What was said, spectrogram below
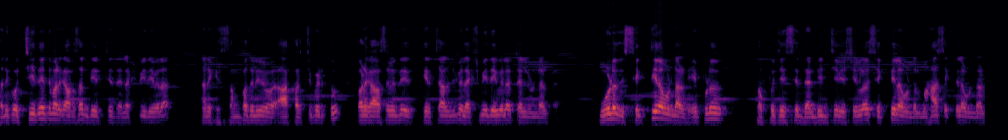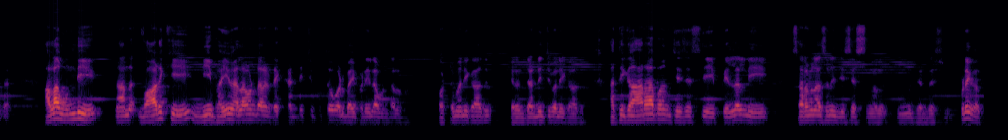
పనికి వచ్చేదైతే వాడికి అవసరం తీర్చేది లక్ష్మీదేవిలా. మనకి సంపదని ఆ ఖర్చు పెడుతూ వాడికి అవసరమైతే తీర్చాలని చెప్పి లక్ష్మీదేవిలా తల్లి ఉండాలట మూడోది శక్తిలా ఉండాలట. ఎప్పుడు తప్పు చేసి దండించే విషయంలో శక్తిలా ఉండాలి మహాశక్తిలా ఉండాలట. అలా ఉండి నాన్న వాడికి నీ భయం ఎలా ఉండాలంటే కంటి చూపుతో వాడు భయపడేలా ఉండాలి. కొట్టమని కాదు పిల్లల్ని దండించమని కాదు. అతిగా ఆరాపణ చేసేసి పిల్లల్ని సర్వనాశనం చేసేస్తున్నారు ఉన్న జనరేషన్. ఇప్పుడే కాదు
